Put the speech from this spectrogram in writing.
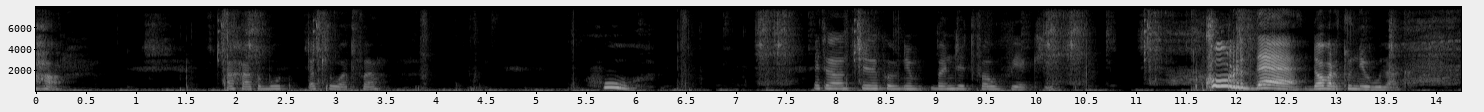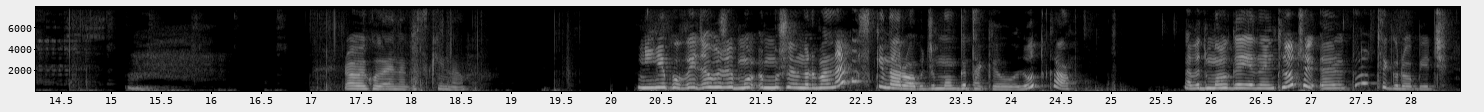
Aha. Aha, to było takie łatwe. Huh. I ten odcinek pewnie będzie trwał wieki. Kurde! Dobra, to nie był lag. Robię kolejnego skina. Nie, nie powiedział, że mu muszę normalnego skina robić. Mogę takiego ludka. Nawet mogę jeden kloczek, e, klocek robić.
